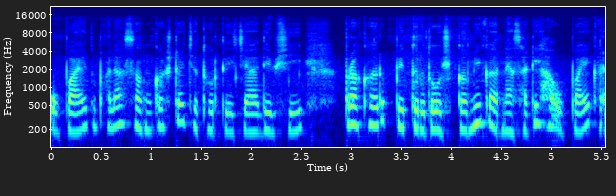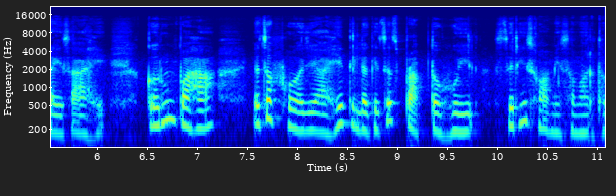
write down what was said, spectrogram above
उपाय तुम्हाला संकष्ट चतुर्थीच्या दिवशी प्रखर पितृदोष कमी करण्यासाठी हा उपाय करायचा आहे. करून पहा याचं फळ जे आहे ते लगेचच प्राप्त होईल. श्री स्वामी समर्थ.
